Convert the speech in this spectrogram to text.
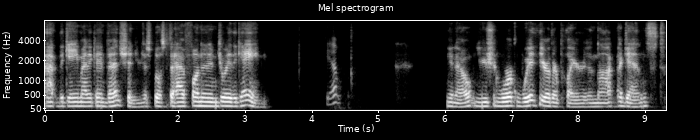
at the game at a convention. You're just supposed to have fun and enjoy the game. Yep. You know, you should work with your other players and not against.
